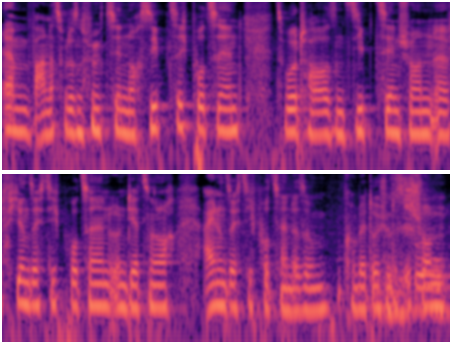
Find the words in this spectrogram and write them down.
ähm, waren das 2015 noch 70 Prozent, 2017 schon äh, 64 Prozent und jetzt nur noch 61 Prozent, also komplett Durchschnitt. Das, das ist schon,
